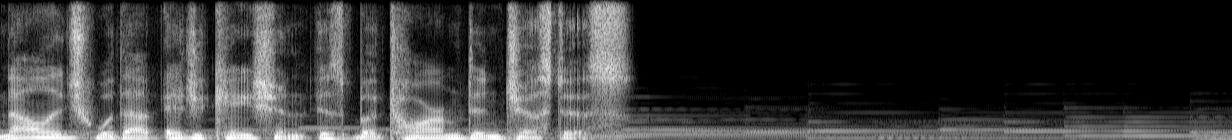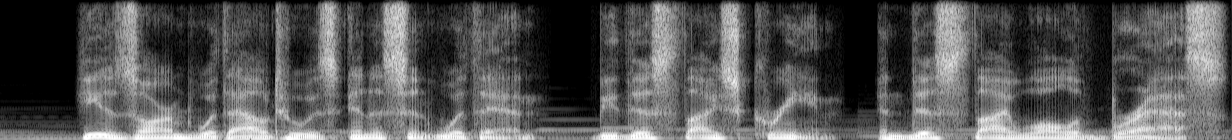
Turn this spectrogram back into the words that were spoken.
Knowledge without education is but harmed injustice. He is armed without who is innocent within. Be this thy screen, and this thy wall of brass.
